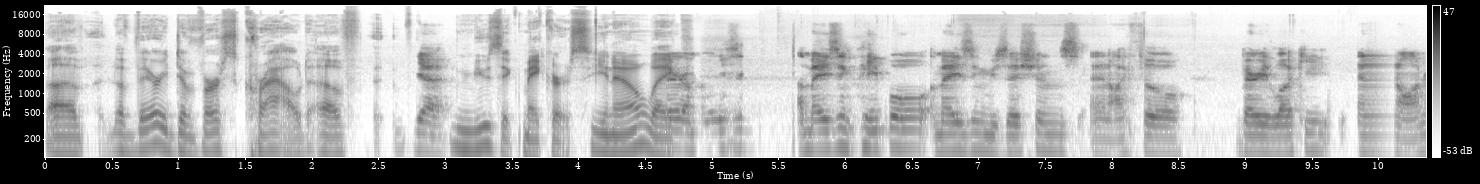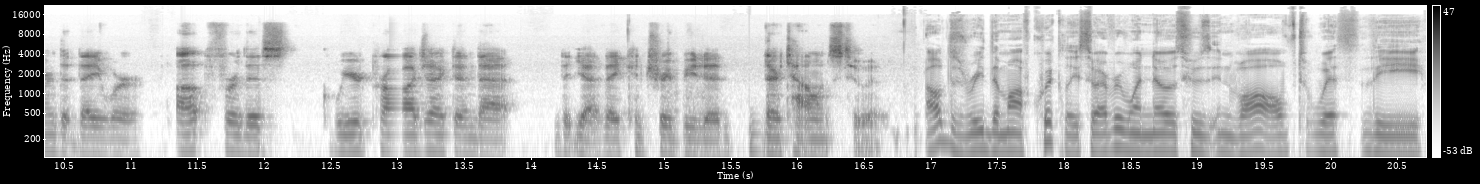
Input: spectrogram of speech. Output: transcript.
a, a very diverse crowd of yeah music makers. You know, like they're amazing, amazing people, amazing musicians, and I feel very lucky and honored that they were up for this weird project and that, that yeah they contributed their talents to it i'll just read them off quickly so everyone knows who's involved with the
